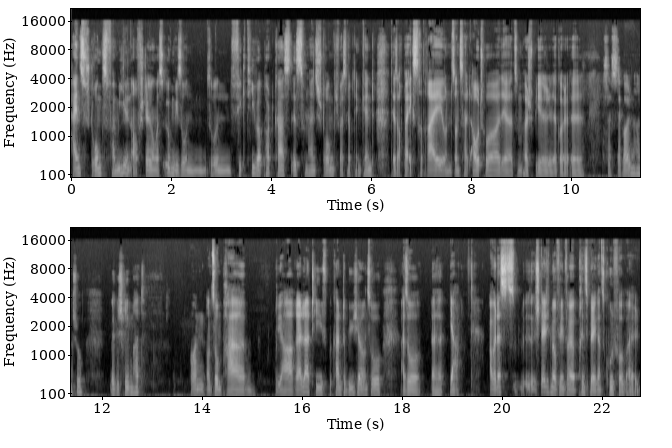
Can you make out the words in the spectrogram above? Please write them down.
Heinz Strunks Familienaufstellung, was irgendwie so ein, so ein fiktiver Podcast ist von Heinz Strunk. Ich weiß nicht, ob ihr den kennt. Der ist auch bei Extra 3 und sonst halt Autor, der zum Beispiel, äh, was heißt der Goldene Handschuh, äh, geschrieben hat. Und, und so ein paar, ja, relativ bekannte Bücher und so. Also, äh, ja. Aber das äh, stelle ich mir auf jeden Fall prinzipiell ganz cool vor, weil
